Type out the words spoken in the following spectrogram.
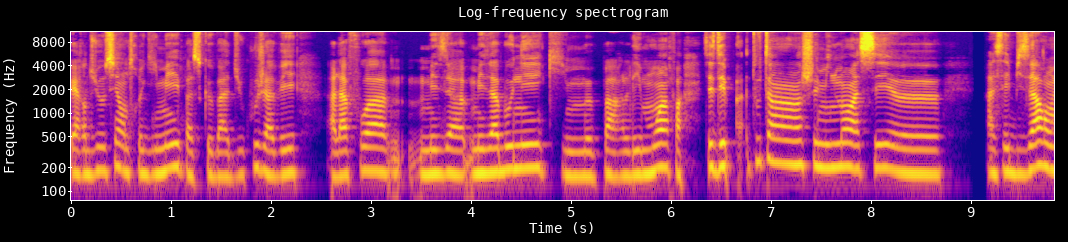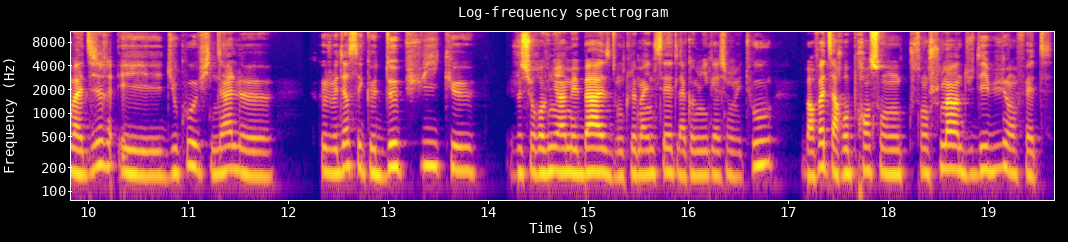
perdue aussi, entre guillemets, parce que bah, du coup, j'avais à la fois mes, abonnés qui me parlaient moins. Enfin, c'était tout un cheminement assez, euh, bizarre, on va dire. Et du coup, au final, euh, ce que je veux dire, c'est que depuis que je suis revenue à mes bases, donc le mindset, la communication et tout, bah, en fait, ça reprend son, son chemin du début, en fait.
